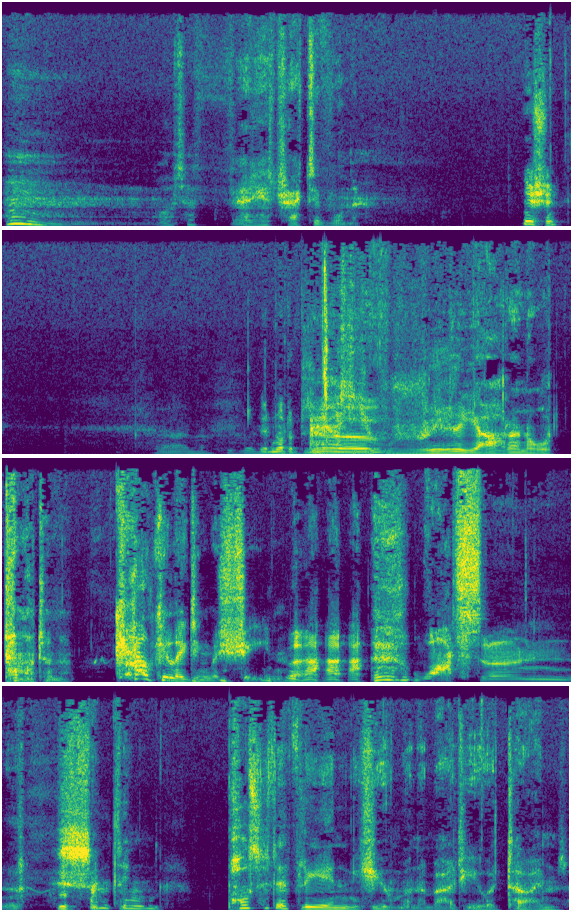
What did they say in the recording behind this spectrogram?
Hmm. What a very attractive woman. Is she? I did not observe. You really are an automaton, a calculating machine. Watson. Something positively inhuman about you at times.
